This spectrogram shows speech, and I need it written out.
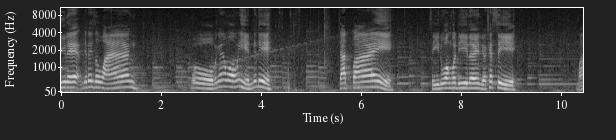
นี่แหละจะได้สว่าง โอ้ไม่งั้นมองไม่เห็นนะดิ จัดไป สี่ดวงพอดีเลยเหลือแค่สี่มา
